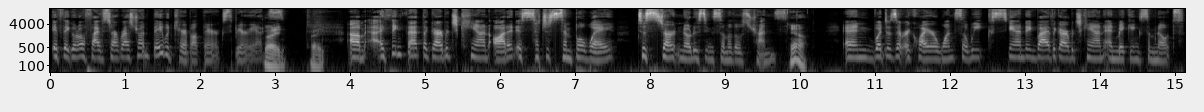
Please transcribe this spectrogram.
if they go to a five star restaurant, they would care about their experience. Right. Right. Um, I think that the garbage can audit is such a simple way to start noticing some of those trends. Yeah. And what does it require? Once a week, standing by the garbage can and making some notes.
